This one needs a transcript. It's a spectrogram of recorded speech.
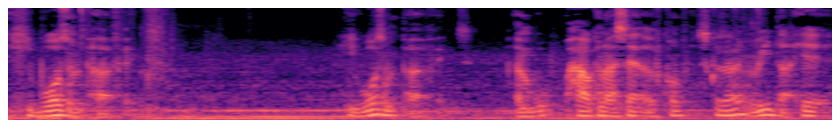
he wasn't perfect. He wasn't perfect. And how can I say that with confidence? Because I don't read that here.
